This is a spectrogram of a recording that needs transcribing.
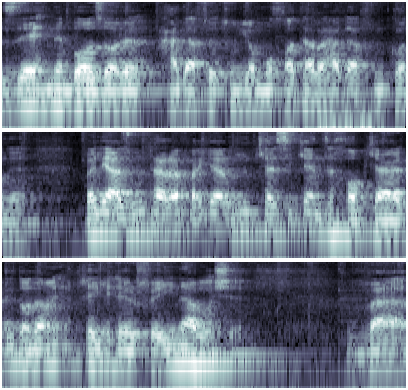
ذهن بازار هدفتون یا مخاطب هدف می‌کنه. ولی از اون طرف اگر اون کسی که انتخاب کردید آدم خیلی حرفه‌ای نباشه و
